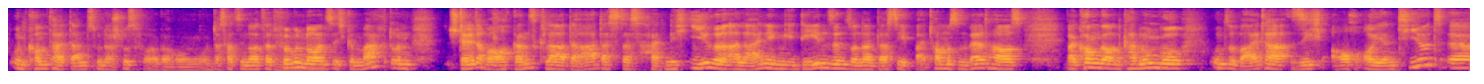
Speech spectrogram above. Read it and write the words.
und kommt halt dann zu einer Schlussfolgerung. Und das hat sie 1995 gemacht und stellt aber auch ganz klar dar, dass das halt nicht ihre alleinigen Ideen sind, sondern dass sie bei Thomas und Welthaus, bei Konga und Kanungo und so weiter sich auch orientiert äh,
